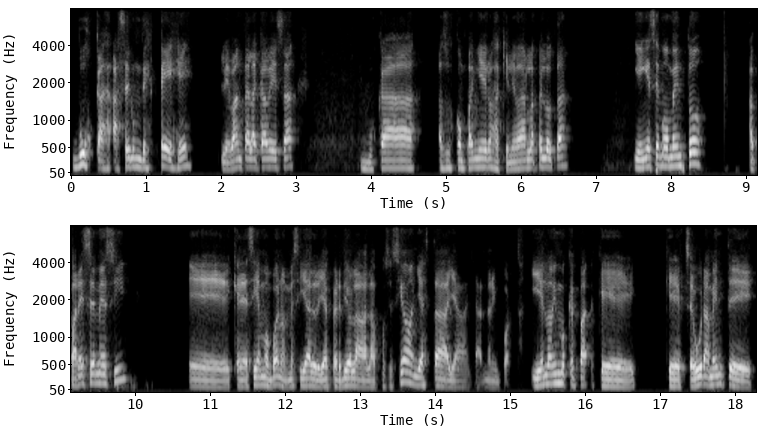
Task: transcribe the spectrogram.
busca hacer un despeje, levanta la cabeza, busca a sus compañeros a quien le va a dar la pelota, y en ese momento aparece Messi, eh, que decíamos, bueno, Messi ya, ya perdió la, posesión, ya está, ya, ya no le importa. Y es lo mismo que, que, que seguramente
